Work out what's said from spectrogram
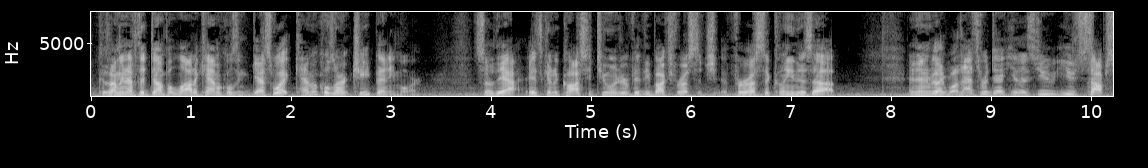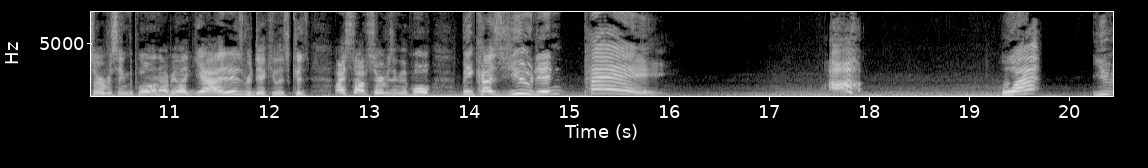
Because I'm gonna have to dump a lot of chemicals, and guess what? Chemicals aren't cheap anymore. So yeah, it's going to cost you 250 bucks for us to for us to clean this up. And then they'd be like, well, that's ridiculous. You, you stopped servicing the pool. And I'd be like, yeah, it is ridiculous because I stopped servicing the pool because you didn't pay. Ah, what? You,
